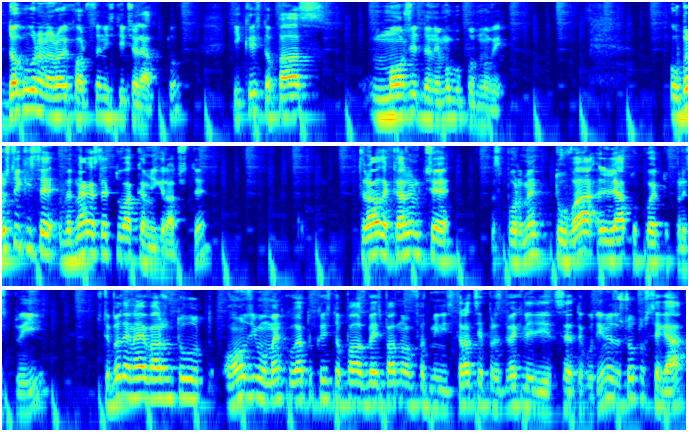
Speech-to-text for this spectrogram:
Договора на Рой Ходжсън изтича лятото и Кристо Палас може да не му го поднови. Обръщайки се веднага след това към играчите, трябва да кажем, че според мен това лято, което предстои, ще бъде най-важното от онзи момент, когато Кристо Палас бе изпаднал в администрация през 2010 година, защото сега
